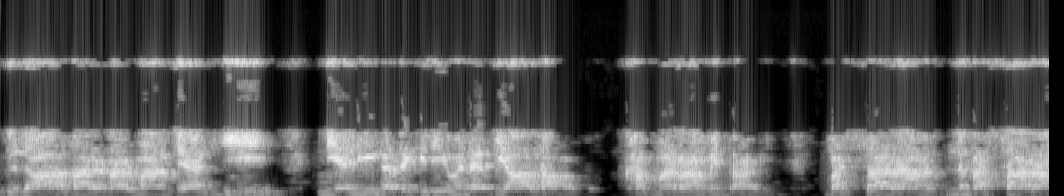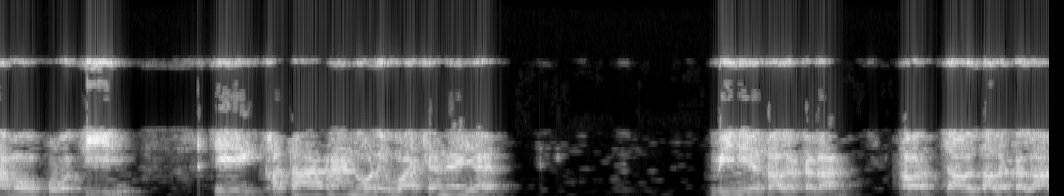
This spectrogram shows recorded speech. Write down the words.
විදාකාර කර්මාන්තයන්හි නියලීගත කිරීමට ඇති ආසාව. කම්මාරාමිතාවි. බස්සාරාම න බස්සාරාමෝ හෝති ඒ කතා කරන්න ඕනේ වචනය විනය සලකලා අවස්ථාව සලකලා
